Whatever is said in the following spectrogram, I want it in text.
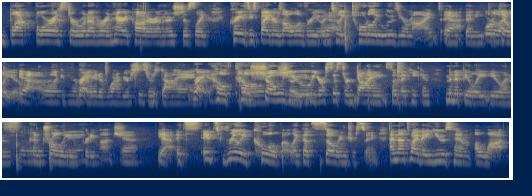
Black Forest or whatever in Harry Potter and there's just like crazy spiders all over you Yeah. until you totally lose your mind and Yeah. then he Or can like, kill you. yeah, or like if you're Right. afraid of one of your sisters dying. Right, he'll he'll He'll show, show you, you. your sister dying so that he can manipulate you and So control you pretty much. Yeah. Yeah, it's it's really cool though. Like that's so interesting, and that's why they use him a lot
